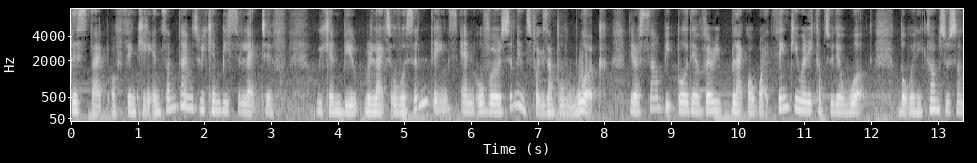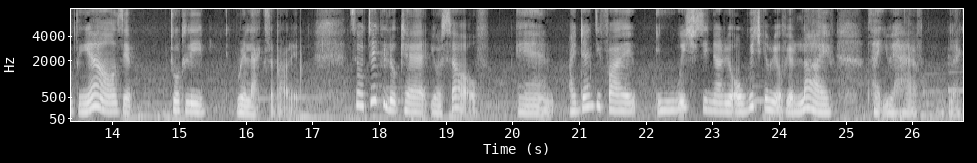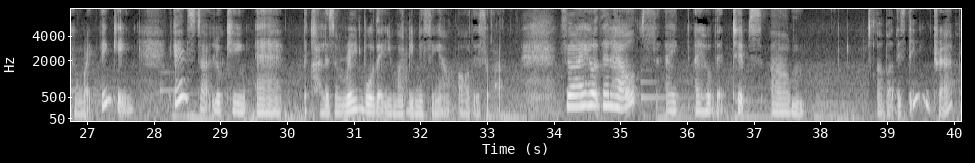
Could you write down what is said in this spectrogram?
this type of thinking. And sometimes we can be selective. We can be relaxed over certain things and over certain things. For example work. There are some people they're very black or white thinking when it comes to their work. But when it comes to something else they're totally relaxed about it. So take a look at yourself and identify in which scenario or which area of your life that you have black and white thinking and start looking at the colors of rainbow that you might be missing out all this while. So I hope that helps. I, I hope that tips um, about this thinking trap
